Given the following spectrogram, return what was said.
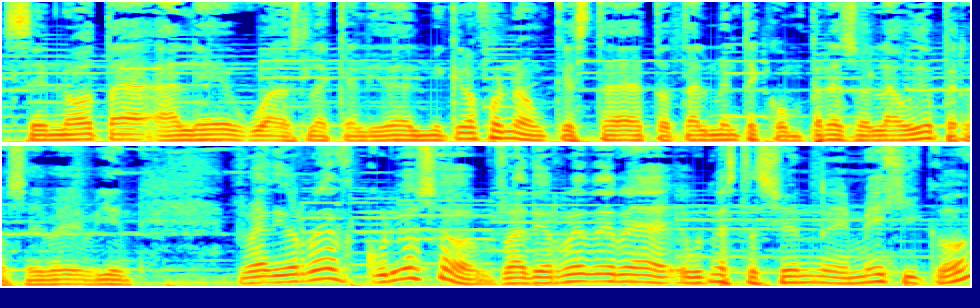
Se nota a leguas la calidad del micrófono, aunque está totalmente compreso el audio, pero se ve bien. Radio Red, curioso, Radio Red era una estación en México,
